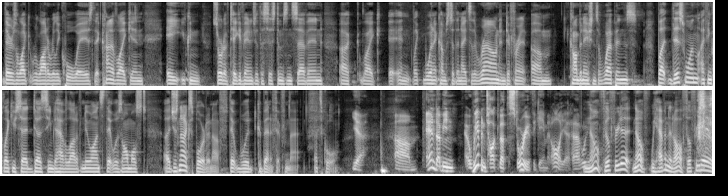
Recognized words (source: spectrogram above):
There's like a lot of really cool ways that kind of like in eight you can sort of take advantage of the systems in seven. Uh, like and like when it comes to the knights of the round and different um combinations of weapons. But this one, I think, like you said, does seem to have a lot of nuance that was almost uh, just not explored enough that would could benefit from that. That's cool. Yeah. Um, and I mean, we haven't talked about the story of the game at all yet, have we? No, feel free to. No, we haven't at all. Feel free to.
